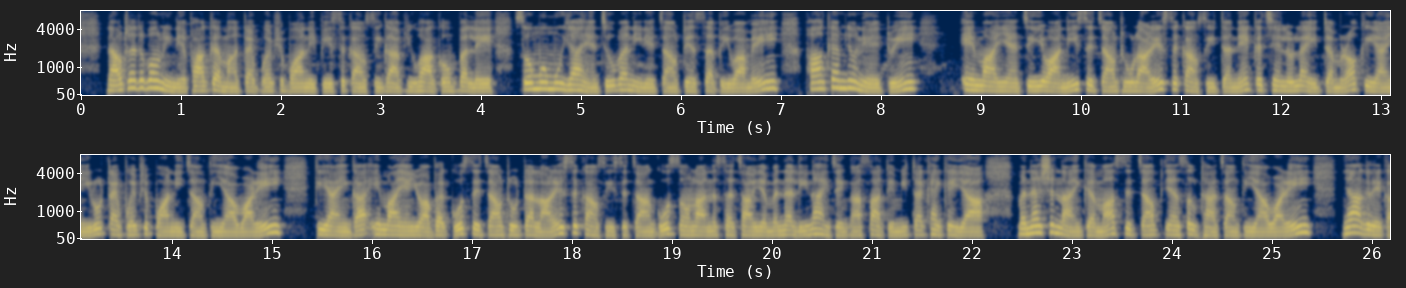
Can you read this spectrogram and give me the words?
။နောက်ထပ်တစ်ပုတ်အနေနဲ့ဖားကတ်မှာတိုက်ပွဲဖြစ်ပွားနေပြီးစစ်ကောင်စီကဗျူဟာကုန်းပတ်လဲစိုးမိုးမှုရရင်ကျိုးပန်းနေတဲ့ကြောင်းတင်ဆက်ပေးပါမယ်။ဖားကတ်မြို့နယ်အတွင်း အင်မာယန်ကျေးရွာနီးစစ်ကြောင်းထိုးလာတဲ့စစ်ကောင်စီတပ်နဲ့ကချင်လွတ်လပ်ရေးတပ်မတော် KIA တို့တိုက်ပွဲဖြစ်ပွားနေကြောင်းသိရပါတယ်။ KIA ကအင်မာယန်ရွာဘက်ကိုစစ်ကြောင်းထိုးတက်လာတဲ့စစ်ကောင်စီစစ်ကြောင်းကိုဇွန်လ26ရက်မနက်၄နာရီချိန်ကစတင်ပြီးတိုက်ခိုက်ခဲ့ရာမနက်၈နာရီကမှစစ်ကြောင်းပြန်ဆုတ်ထားကြောင်းသိရပါတယ်။ညကလေးက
